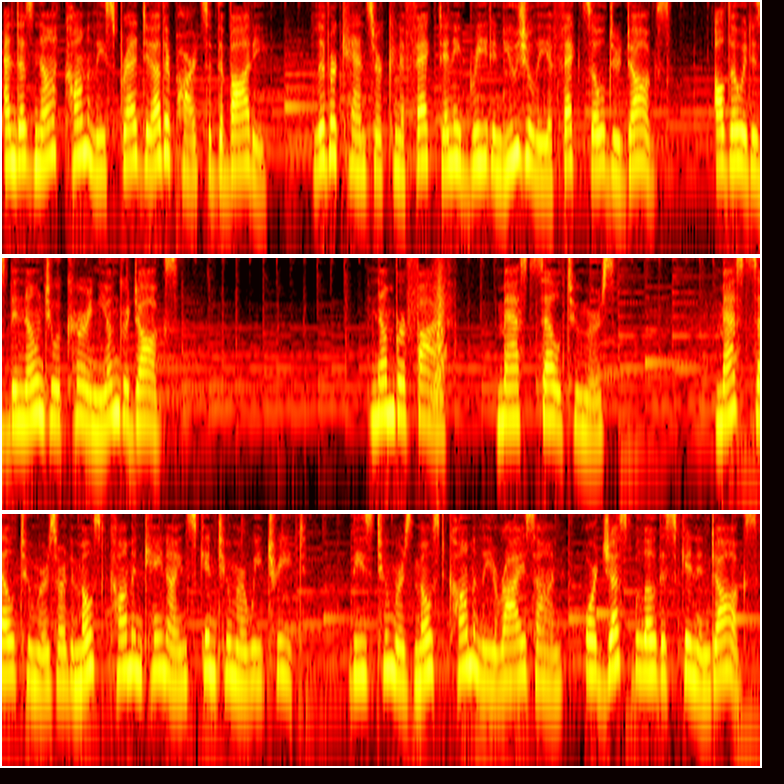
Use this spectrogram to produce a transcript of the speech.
and does not commonly spread to other parts of the body. Liver cancer can affect any breed and usually affects older dogs, although it has been known to occur in younger dogs. Number 5. Mast cell tumors. Mast cell tumors are the most common canine skin tumor we treat. These tumors most commonly arise on or just below the skin in dogs,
